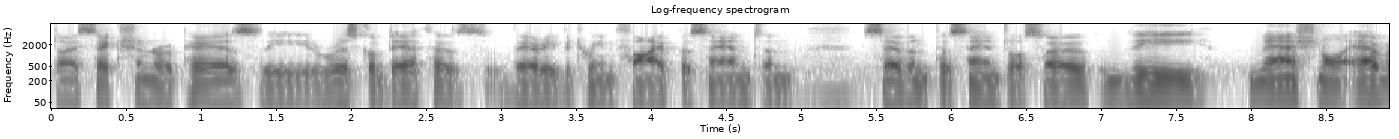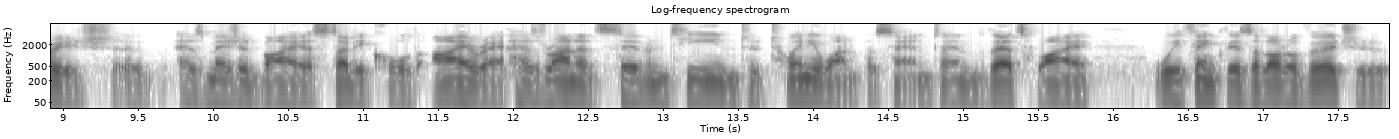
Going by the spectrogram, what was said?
dissection repairs. The risk of death has varied between 5% and 7% or so. The national average, uh, as measured by a study called IRAD, has run at 17 to 21%, and that's why we think there's a lot of virtue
